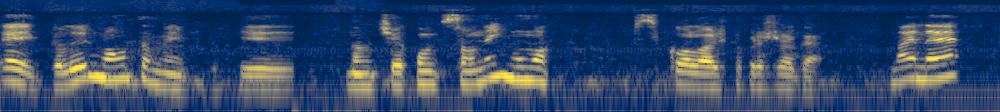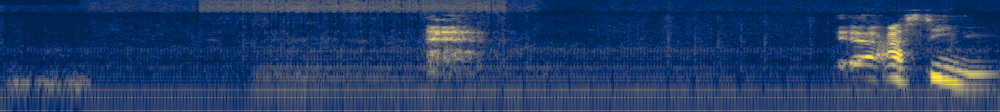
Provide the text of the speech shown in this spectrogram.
é, e pelo irmão também, porque não tinha condição nenhuma psicológica para jogar. Mas, né? Assim,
